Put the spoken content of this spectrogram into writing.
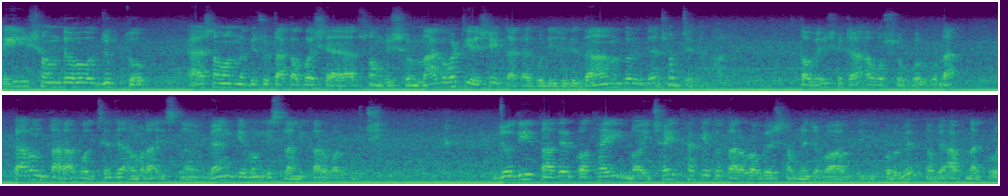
এই সন্দেহযুক্ত সামান্য কিছু টাকা পয়সা আর সংমিশ্রণ না ঘটিয়ে সেই টাকাগুলি যদি দান করে দেন সবচেয়ে ভালো। তবে সেটা অবশ্য করব না। কারণ তারা বলছে যে আমরা ইসলামী ব্যাংক এবং ইসলামী কারবার করছি। যদি তাদের কথাই নয় ছয় থাকে, তো তারা রবের সামনে জবাবদিহি করবে, তবে আপনাকেও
